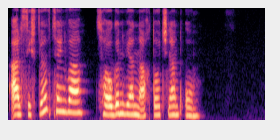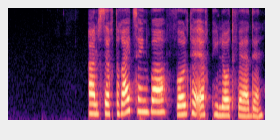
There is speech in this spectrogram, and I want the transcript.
Als ich 15 war, zogen wir nach Deutschland um. Als er 13 war, wollte er Pilot werden.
